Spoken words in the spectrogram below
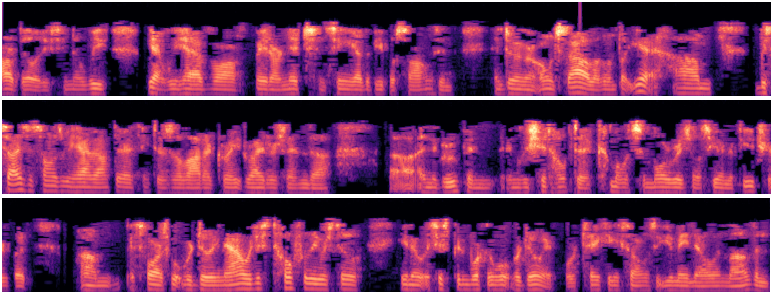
our abilities. You know, we, yeah, we have uh, made our niche in singing other people's songs and and doing our own style of them. But yeah, um, besides the songs we have out there, I think there's a lot of great writers and. uh uh, in the group, and, and we should hope to come up with some more originals here in the future. But um, as far as what we're doing now, we're just hopefully we're still, you know, it's just been working what we're doing. We're taking songs that you may know and love and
